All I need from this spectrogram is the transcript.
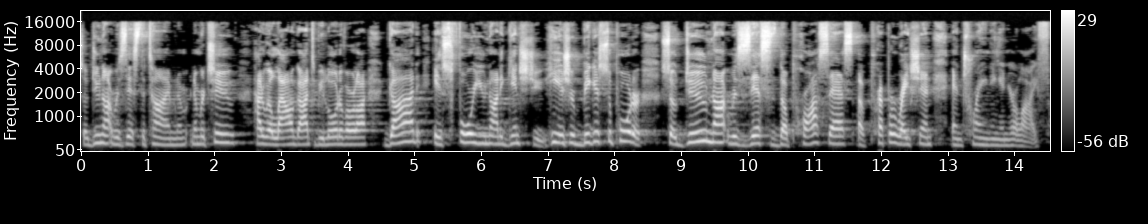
So do not resist the time. Number, number, two, how to allow God to be Lord of our life. God is for you, not against you. He is your biggest supporter. So do not resist the process of preparation and training in your life.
